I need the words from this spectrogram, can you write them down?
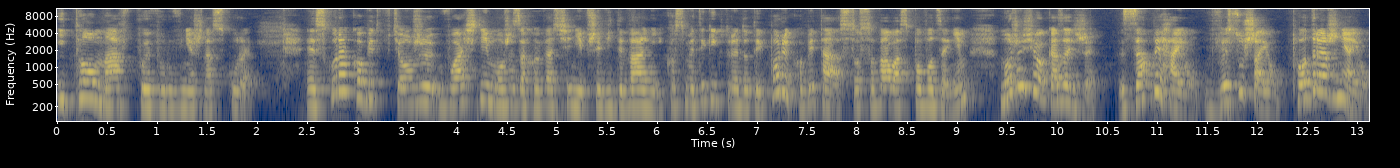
i to ma wpływ również na skórę. Skóra kobiet w ciąży właśnie może zachowywać się nieprzewidywalnie i kosmetyki, które do tej pory kobieta stosowała z powodzeniem, może się okazać, że zapychają, wysuszają, podrażniają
